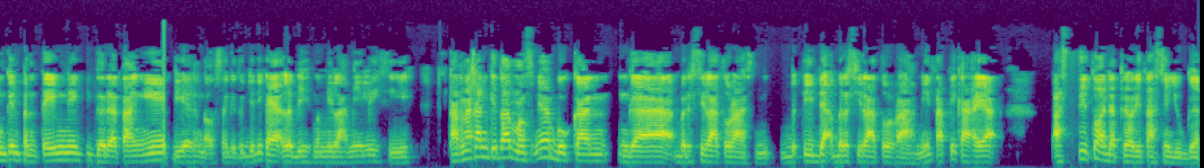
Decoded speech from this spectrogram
mungkin penting nih gue datangi dia nggak usah gitu. Jadi kayak lebih memilah-milih sih. Karena kan kita maksudnya bukan nggak bersilaturahmi, be- tidak bersilaturahmi, tapi kayak pasti tuh ada prioritasnya juga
